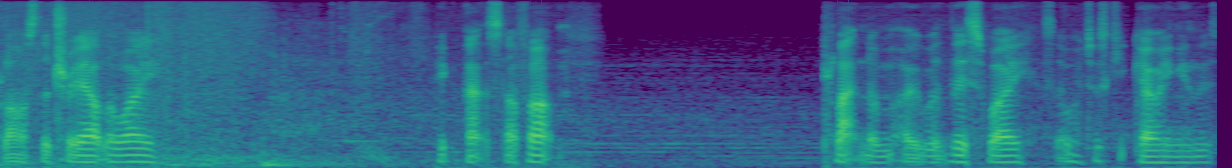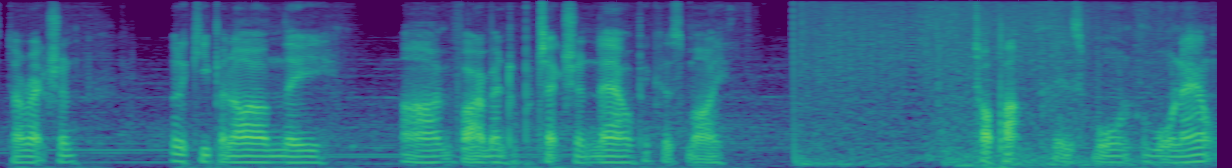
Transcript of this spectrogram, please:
blast the tree out the way. Pick that stuff up. Platinum over this way, so we'll just keep going in this direction. Got to keep an eye on the uh, environmental protection now because my top up is worn worn out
